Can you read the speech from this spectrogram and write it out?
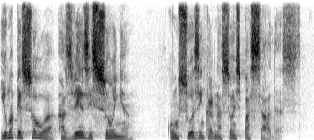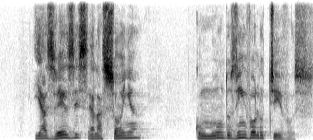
E uma pessoa às vezes sonha com suas encarnações passadas. E às vezes ela sonha com mundos involutivos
